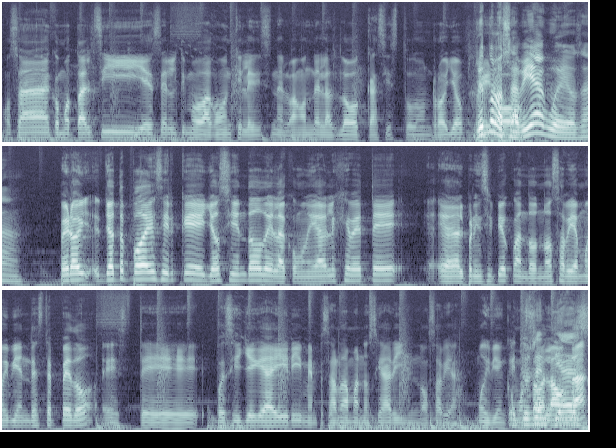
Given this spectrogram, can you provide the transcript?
O sea, como tal, sí es el último vagón que le dicen el vagón de las locas y es todo un rollo. Yo no lo sabía, güey, o sea... Pero yo te puedo decir que yo siendo de la comunidad LGBT, eh, al principio cuando no sabía muy bien de este pedo, este, pues sí llegué a ir y me empezaron a manosear y no sabía muy bien cómo Entonces estaba la onda.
